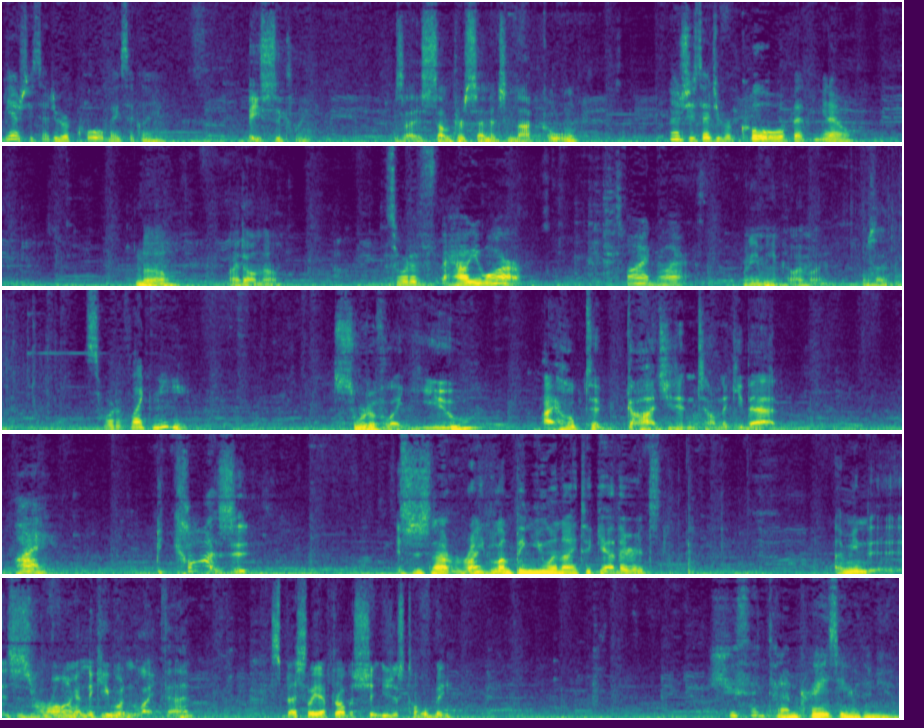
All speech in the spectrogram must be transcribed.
Yeah, she said you were cool, basically. Basically. Was I some percentage not cool? No, she said you were cool, but, you know, No, I don't know. sort of how you are. It's fine, relax. What do you mean? How am I? What's that? Sort of like me. Sort of like you? I hope to God she didn't tell Nikki that. Why? Because it, it's just not right lumping you and I together. It's. I mean, it's just wrong, and Nikki wouldn't like that. Especially after all the shit you just told me. You think that I'm crazier than you.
